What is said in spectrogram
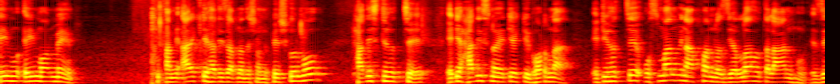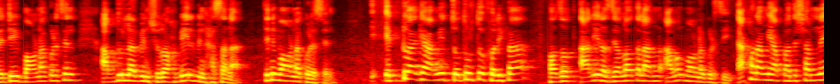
এই এই মর্মে আমি আরেকটি হাদিস আপনাদের সামনে পেশ করব। হাদিসটি হচ্ছে, এটি হাদিস নয়, এটি একটি ঘটনা। এটি হচ্ছে ওসমান বিন আফফান রাজিয়াল্লাহ তালা আনহু, যেটি বর্ণনা করেছেন আবদুল্লাহ বিন সুরহবিল বিন হাসানা। তিনি বর্ণনা করেছেন একটু আগে আমি চতুর্থ খলিফা হজরত আলী রাজিয়াল্লাহ তালা আমল বর্ণনা করেছি। এখন আমি আপনাদের সামনে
